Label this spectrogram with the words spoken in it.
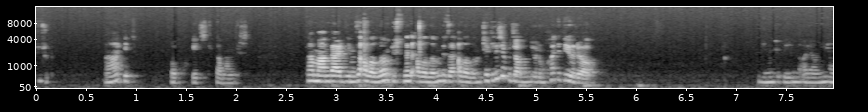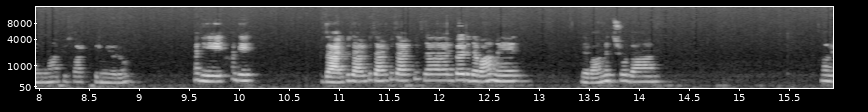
küçük. Ha geç. Hop geçtik tamamdır. Tamam verdiğimizi alalım üstüne de alalım güzel alalım. Çekiliş yapacağım diyorum hadi diyorum. Birinci birinin ayağının yanına yapıyorsa artık bilmiyorum. Hadi hadi. Güzel güzel güzel güzel güzel. Böyle devam et. Devam et şuradan. Ay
